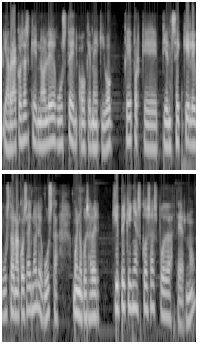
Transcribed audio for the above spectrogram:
Y habrá cosas que no le gusten o que me equivoque porque piense que le gusta una cosa y no le gusta. Bueno, pues a ver, ¿qué pequeñas cosas puedo hacer, no?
